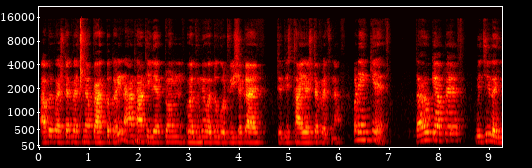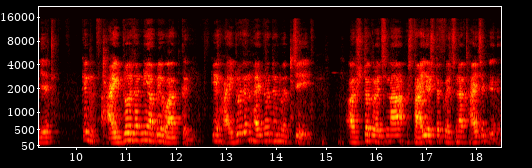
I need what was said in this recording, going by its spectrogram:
આપણે અષ્ટક રચના પ્રાપ્ત કરીને આઠ આઠ ઇલેક્ટ્રોન વધુ ને વધુ ગોઠવી શકાય. તેથી સ્થાયી અષ્ટક રચના. પણ એમ કે, ધારો કે આપણે બીજી લઈએ કે હાઇડ્રોજનની આપણે વાત કરીએ, કે હાઇડ્રોજન હાઇડ્રોજન વચ્ચે અષ્ટક રચના, સ્થાયી અષ્ટક રચના થાય છે કે નહીં?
